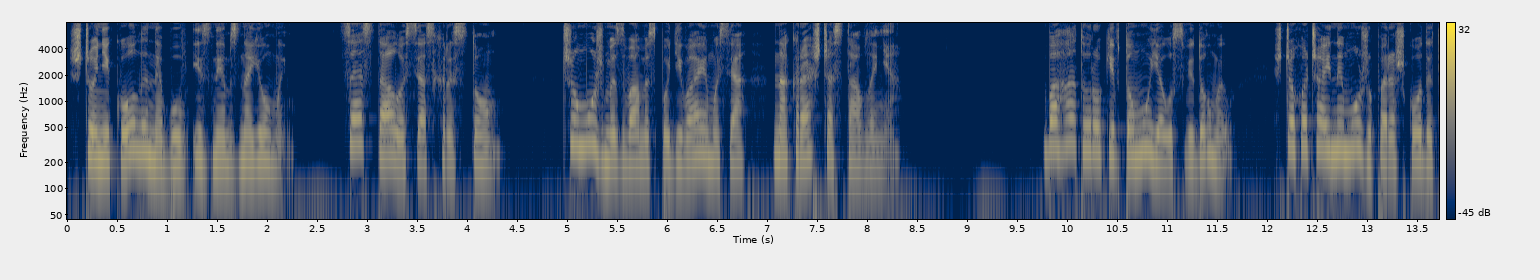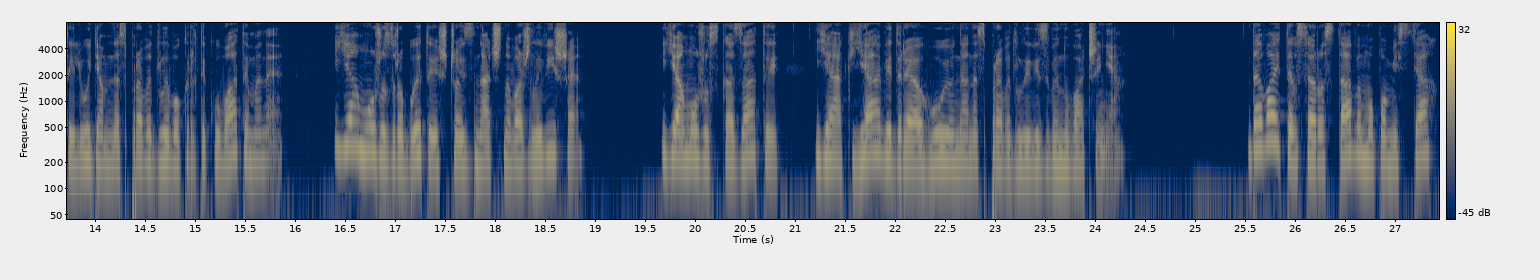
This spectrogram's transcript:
що ніколи не був із ним знайомим. Це сталося з Христом. Чому ж ми з вами сподіваємося на краще ставлення? Багато років тому я усвідомив, що, хоча й не можу перешкодити людям несправедливо критикувати мене, я можу зробити щось значно важливіше. Я можу сказати, як я відреагую на несправедливі звинувачення. Давайте все розставимо по місцях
